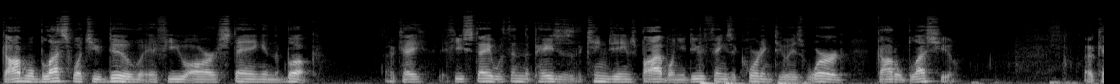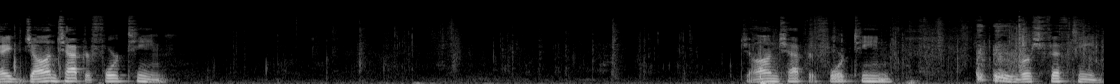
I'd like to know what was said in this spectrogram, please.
God will bless what you do if you are staying in the book. Okay? If you stay within the pages of the King James Bible and you do things according to his word, God will bless you. Okay? John chapter 14. John chapter 14, verse 15.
